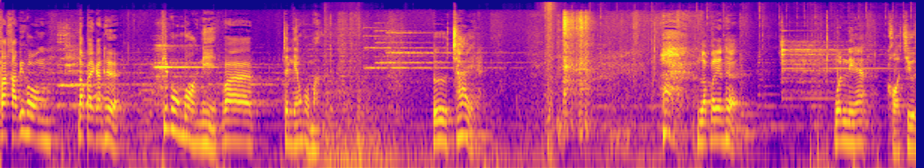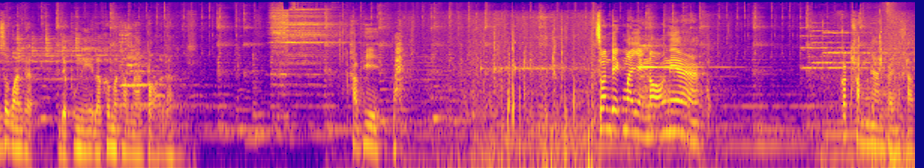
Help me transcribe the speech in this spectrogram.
ป้าครับพี่พงศ์เราไปกันเถอะ พี่พงศ์บอกนี่ว่าจะเลี้ยงผมอะ เออใช่ เฮ้ยเราไปกันเถอะ วันเนี้ยขอชิลสักวันเถอะ เดี๋ยวพรุ่งนี้เราเข้ามาทำงานต่อแล้วกัน ครับพี่ไปส่วนเด็กใหม่อย่างน้องเนี่ย ก็ทำงานไปนะครับ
